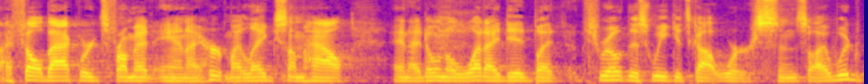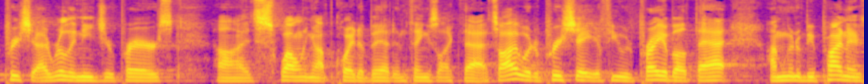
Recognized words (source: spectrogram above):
I fell backwards from it and I hurt my leg somehow and I don't know what I did, but throughout this week it's got worse. And so I would appreciate, I really need your prayers. Uh, it's swelling up quite a bit and things like that. So I would appreciate if you would pray about that. I'm going to be probably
